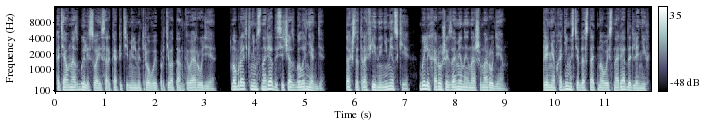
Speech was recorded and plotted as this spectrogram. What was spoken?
Хотя у нас были свои 45 миллиметровые противотанковые орудия, но брать к ним снаряды сейчас было негде, так что трофейные немецкие были хорошей заменой нашим орудиям. При необходимости достать новые снаряды для них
